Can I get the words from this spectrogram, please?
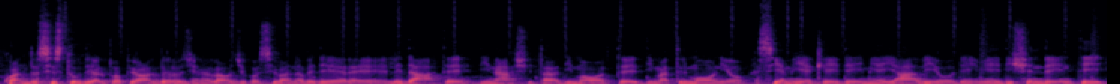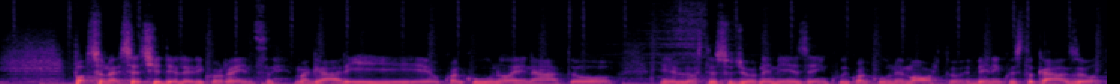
quando si studia il proprio albero genealogico si vanno a vedere le date di nascita, di morte, di matrimonio, sia mie che dei miei avi o dei miei discendenti, possono esserci delle ricorrenze, magari qualcuno è nato lo stesso giorno e mese in cui qualcuno è morto. Ebbene in questo caso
